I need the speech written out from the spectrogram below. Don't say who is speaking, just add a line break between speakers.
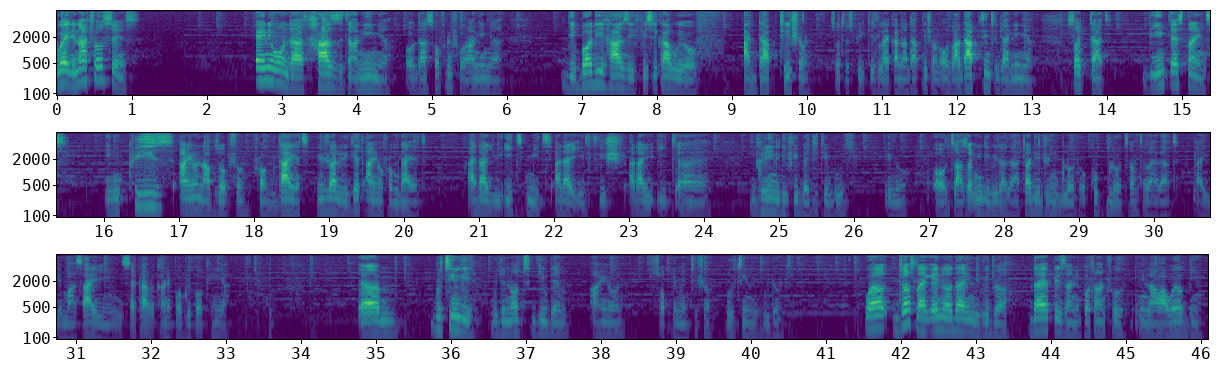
Well, in natural sense, anyone that has the anemia or that's suffering from anemia, the body has a physical way of adaptation, so to speak. It's like an adaptation of adapting to the anemia, such that the intestines increase iron absorption from diet. Usually, we get iron from diet. Either you eat meat, either you eat fish, either you eat uh, green leafy vegetables, you know, or some individuals that actually drink blood or cook blood, something like that, like the Maasai in Central African Republic or Kenya. Um, routinely, we do not give them iron supplementation. Routinely, we don't. Well, just like any other individual, diet plays an important role in our well-being.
